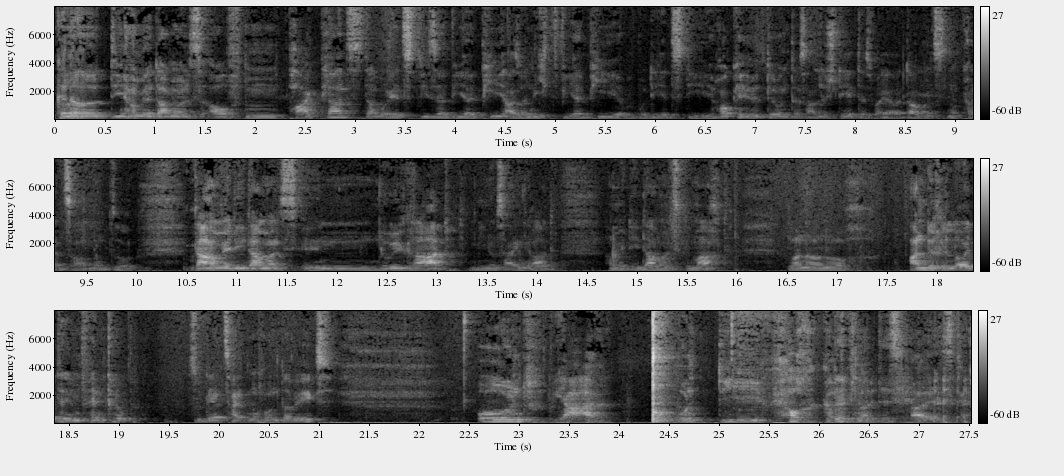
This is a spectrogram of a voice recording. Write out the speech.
Genau. Äh, die haben wir damals auf dem Parkplatz, da wo jetzt dieser VIP, also nicht VIP, wo die jetzt die Hockeyhütte und das alles steht, das war ja damals noch kein Sound und so. Da haben wir die damals in 0 Grad, minus 1 Grad, haben wir die damals gemacht. Waren auch noch andere Leute im Fanclub zu der Zeit noch unterwegs. Und ja, und die, ach Gott, knallt das, alles klar.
